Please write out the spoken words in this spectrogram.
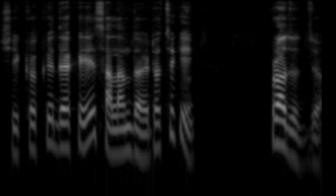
শিক্ষককে দেখে সালাম দেওয়া, এটা হচ্ছে কি? প্রযোজ্য।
